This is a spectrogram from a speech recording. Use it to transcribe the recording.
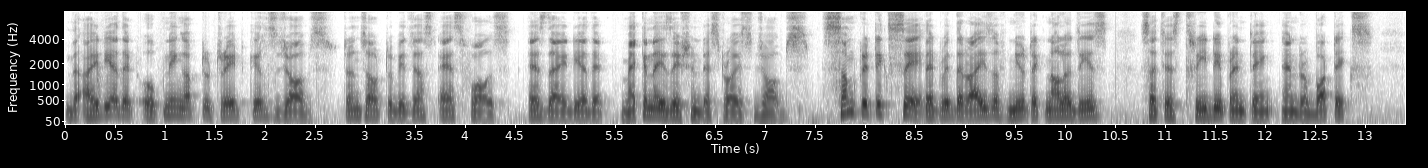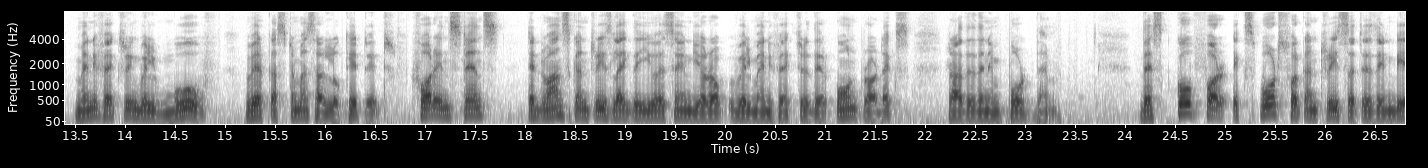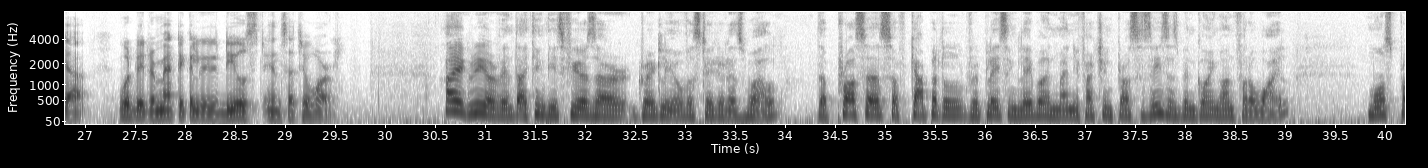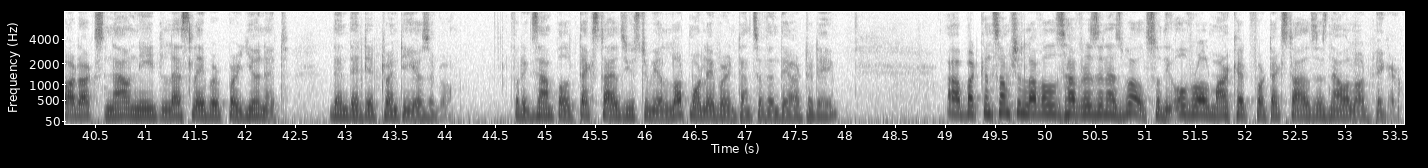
the idea that opening up to trade kills jobs turns out to be just as false as the idea that mechanization destroys jobs. Some critics say that with the rise of new technologies such as 3D printing and robotics, manufacturing will move where customers are located. For instance, advanced countries like the USA and Europe will manufacture their own products rather than import them. The scope for exports for countries such as India would be dramatically reduced in such a world. I agree, Arvind. I think these fears are greatly overstated as well. The process of capital replacing labor in manufacturing processes has been going on for a while. Most products now need less labor per unit than they did 20 years ago. For example, textiles used to be a lot more labor intensive than they are today. Uh, but consumption levels have risen as well, so the overall market for textiles is now a lot bigger.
